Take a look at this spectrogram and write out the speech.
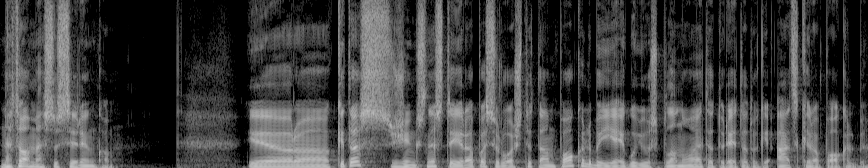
ne to mes susirinkom. Ir kitas žingsnis tai yra pasiruošti tam pokalbiui, jeigu jūs planuojate turėti tokį atskirą pokalbį.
